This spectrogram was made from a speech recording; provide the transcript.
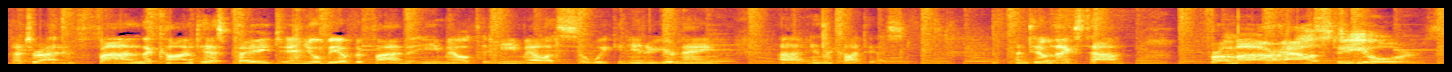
That's right, and find the contest page and you'll be able to find the email to email us so we can enter your name uh, in the contest. Until next time, from our house to yours.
